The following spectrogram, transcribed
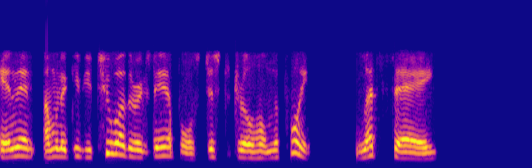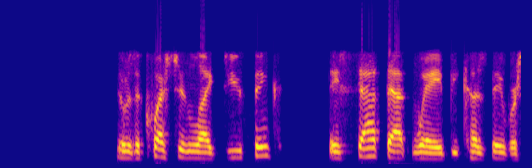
And then I'm going to give you two other examples just to drill home the point. Let's say there was a question like, Do you think they sat that way because they were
